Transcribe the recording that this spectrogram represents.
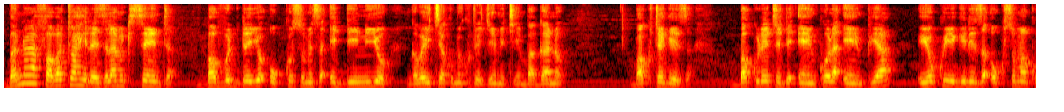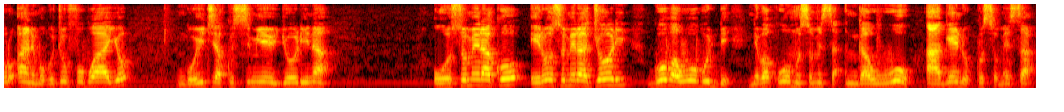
bannanaffe abatwahira islamic center bavuddeyo okukusomesa eddiini yo nga bayitira ku mikutu egy'emitimbagano. Bakutegeeza bakuleetedde enkola empya ey'okuyigiriza okusoma quran mu butuufu bwayo ng'oyitira ku ssimu eyo gy'olina. Osomerako era osomera gy'oli gwobawa obudde ne bakuwa omusomesa nga wo agenda okukusomesa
